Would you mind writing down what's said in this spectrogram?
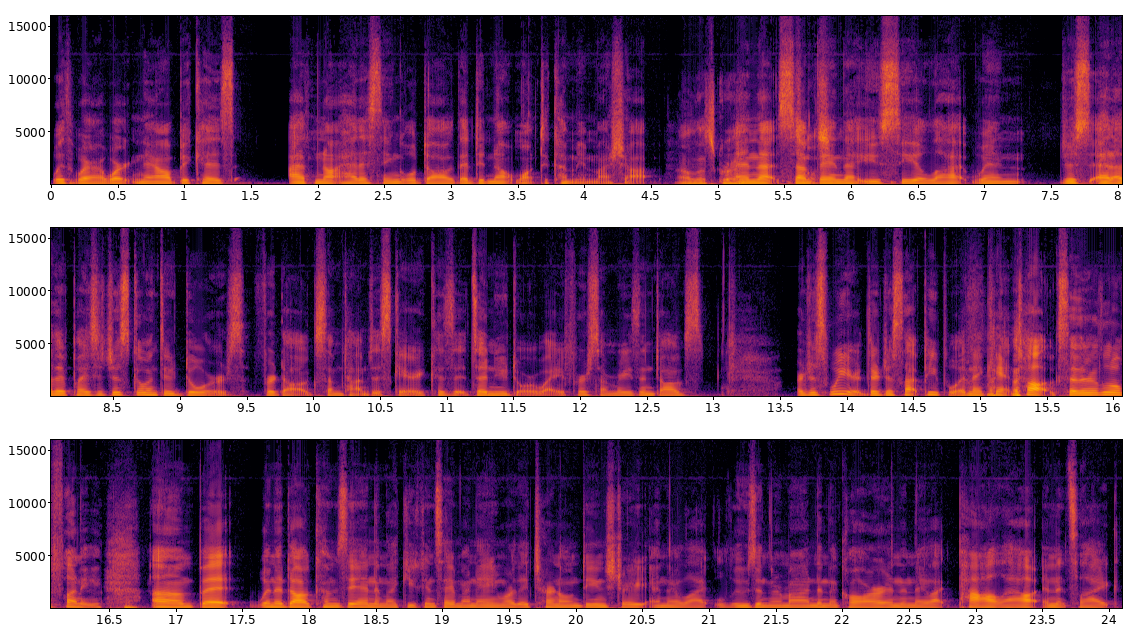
with where I work now because I've not had a single dog that did not want to come in my shop. Oh, that's great. And that's something that you see a lot when just at other places, just going through doors for dogs sometimes is scary because it's a new doorway. For some reason, dogs are just weird. They're just like people and they can't talk, so they're a little funny. Um, but when a dog comes in and like you can say my name, or they turn on Dean Street and they're like losing their mind in the car, and then they like pile out and it's like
